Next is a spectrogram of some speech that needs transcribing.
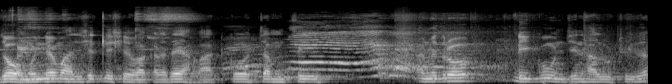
જો મુન્યો મારી કેટલી સેવા કરે છે. વાટકો, ચમચી. અને મિત્રો, ડીગું ઊંઝીને હાલ ઉઠ્યું છે.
